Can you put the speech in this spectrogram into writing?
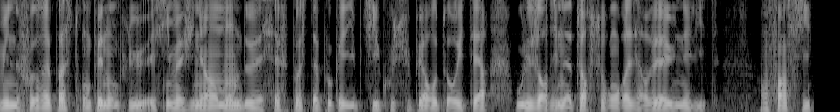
mais il ne faudrait pas se tromper non plus et s'imaginer un monde de SF post-apocalyptique ou super autoritaire où les ordinateurs seront réservés à une élite. Enfin si,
